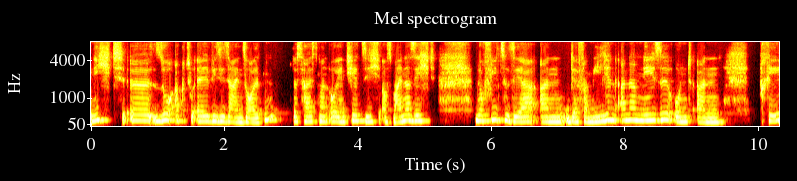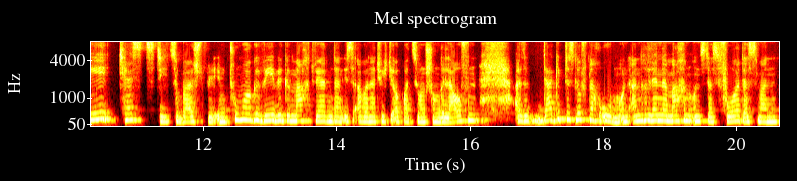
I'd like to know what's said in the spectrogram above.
nicht äh, so aktuell, wie sie sein sollten. Das heißt, man orientiert sich aus meiner Sicht noch viel zu sehr an der Familienanamnese und an Prä-Tests, die zum Beispiel im Tumorgewebe gemacht werden. Dann ist aber natürlich die Operation schon gelaufen. Also da gibt es Luft nach oben. Und andere Länder machen uns das vor, dass man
